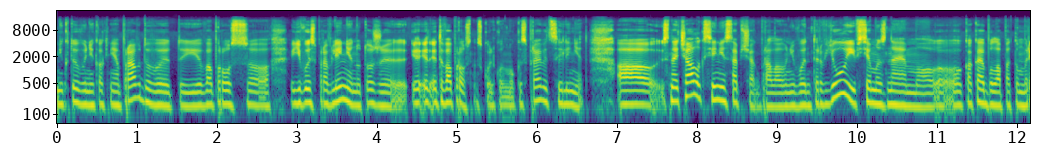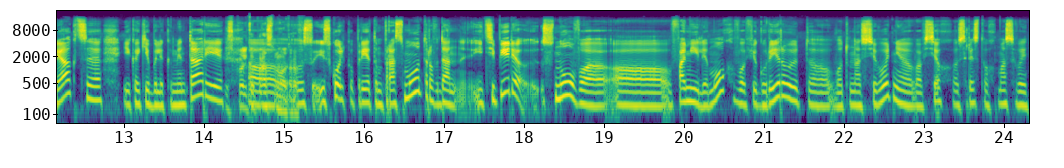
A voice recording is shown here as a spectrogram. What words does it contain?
никто его никак не оправдывает, и вопрос э, его исправления, ну, тоже, э, э, это вопрос, насколько он мог исправиться или нет. А, сначала Ксения Собчак брала у него интервью, и все мы знаем, какая была потом реакция, и какие были комментарии. И сколько просмотров. И сколько при этом просмотров, да. И теперь снова фамилия Мохова фигурирует вот у нас сегодня во всех средствах массовой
